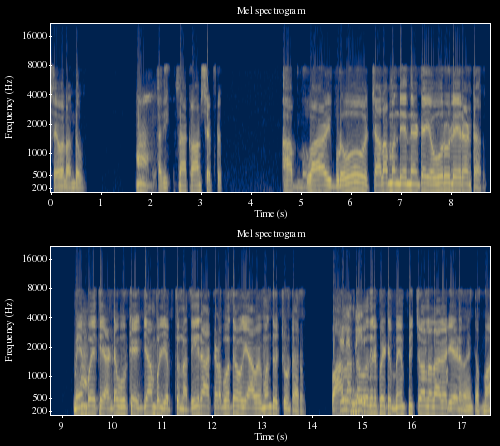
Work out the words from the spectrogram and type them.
సేవలు అందవు. అది నా కాన్సెప్ట్. ఆ వా ఇప్పుడు చాలా మంది ఏంటంటే ఎవరు లేరంటారు. మేం. పోతే అంటే ఊరికే ఎగ్జాంపుల్ చెప్తున్నా. తీరా అక్కడ పోతే ఒక యాభై మంది వచ్చి ఉంటారు. వాళ్ళంతా మీరు- వదిలిపెట్టి మేం పిచ్చోళ్ళలాగా చేయడం ఏంటమ్మా?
